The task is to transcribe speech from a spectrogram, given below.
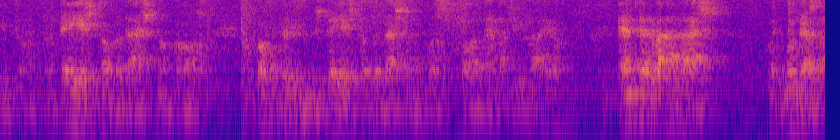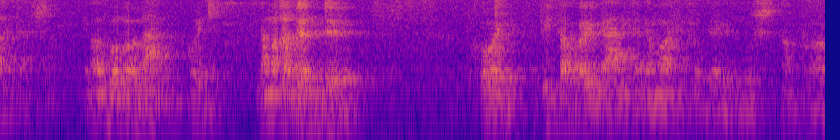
mint a, a teljes tagadásnak, a, a kapitalizmus teljes tagadásának a alternatívája. Rendszerváltás vagy modellváltás. Én azt gondolnám, hogy nem az a döntő, hogy vissza akarjuk állítani a marxi szocializmusnak a,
